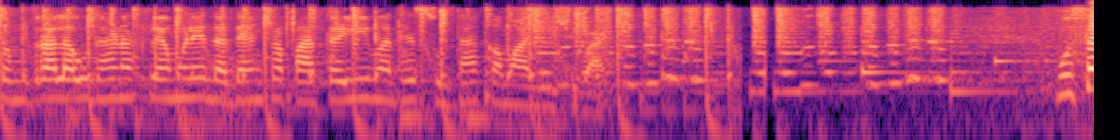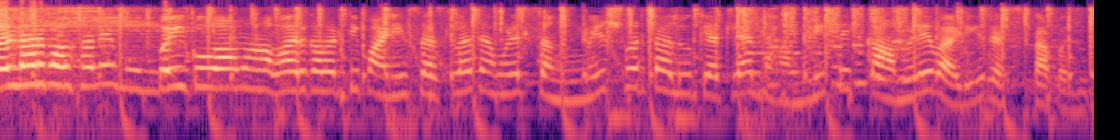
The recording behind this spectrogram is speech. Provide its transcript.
समुद्राला उधाण असल्यामुळे नद्यांच्या पातळीमध्ये सुद्धा कमालीची वाढ. मुसळधार पावसाने मुंबई गोवा महामार्गावरती पाणी साचलं. त्यामुळे संगमेश्वर तालुक्यातल्या धामणी ते कांबळेवाडी रस्ता बंद.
